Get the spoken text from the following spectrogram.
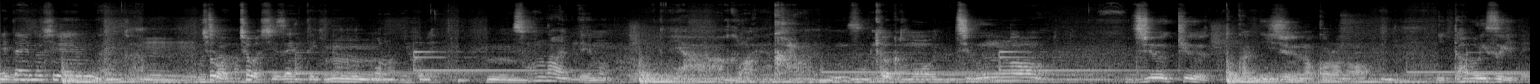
得体の知れんなんか、うん。超超自然的なものに触れて、うん。そんなええもん。いやー分からん。分からんなんかもう自分の19とか20の頃のにダブりすぎて。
